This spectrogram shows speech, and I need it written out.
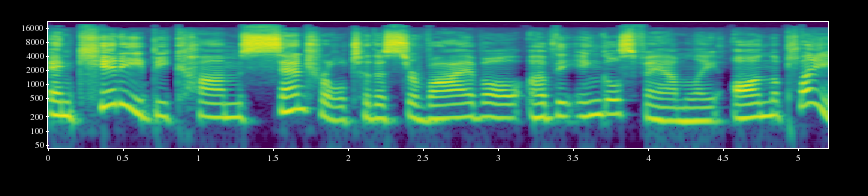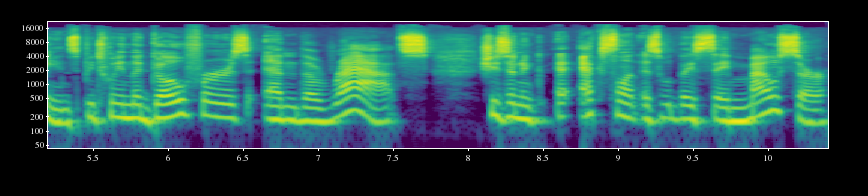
And Kitty becomes central to the survival of the Ingalls family on the plains between the gophers and the rats. She's an excellent, as they say, mouser,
